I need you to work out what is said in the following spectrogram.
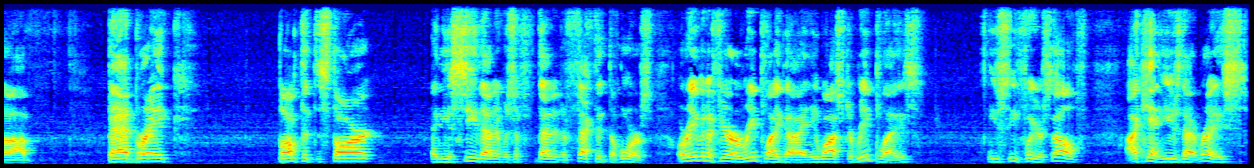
uh, bad break, bumped at the start, and you see that it was that it affected the horse. Or even if you're a replay guy and you watch the replays, you see for yourself, I can't use that race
